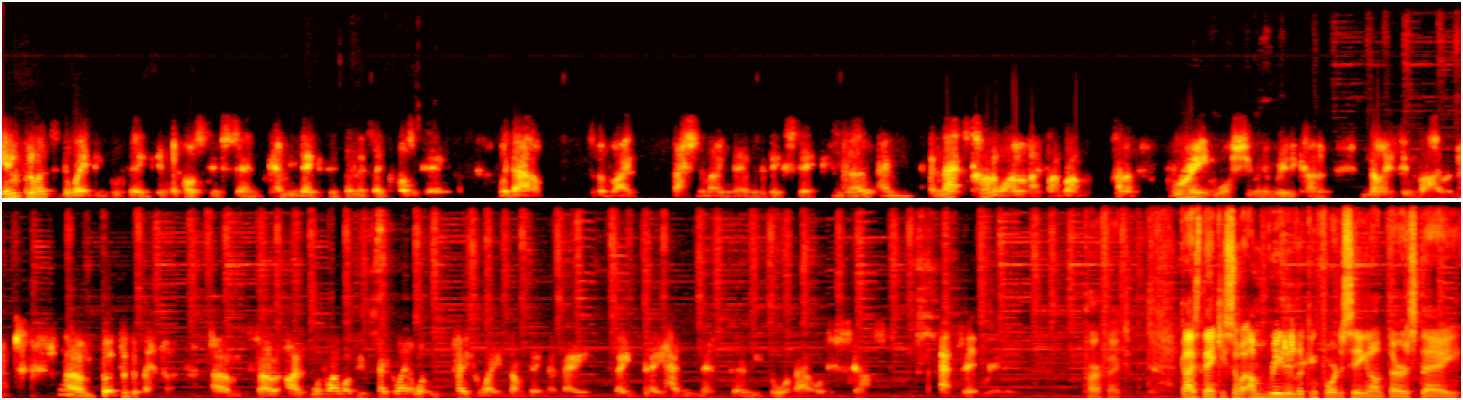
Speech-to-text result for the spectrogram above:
influencing the way people think in a positive sense, can be negative, but let's say positive, without sort of like bashing them over there with a big stick, you know? And and that's kind of what I like, kind of brainwash you in a really kind of nice environment, um, but for the better. Um, so, I, what do I want people to take away? I want them to take away something that they, they, they hadn't necessarily thought about or discussed. That's it, really. Perfect. Guys, thank you so much. I'm really looking forward to seeing it on Thursday.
